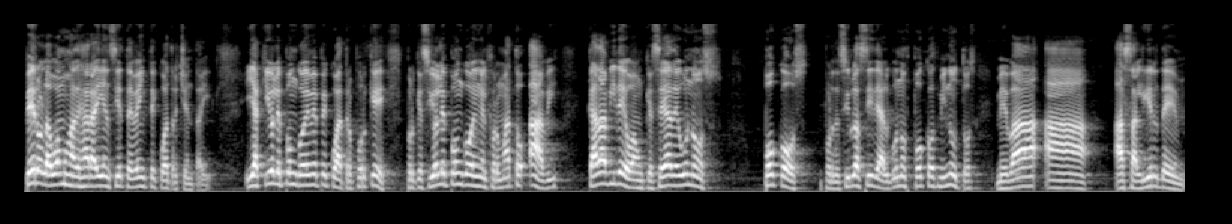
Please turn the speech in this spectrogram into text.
Pero la vamos a dejar ahí en 720 480i. Y aquí yo le pongo MP4. ¿Por qué? Porque si yo le pongo en el formato AVI, cada video, aunque sea de unos pocos, por decirlo así, de algunos pocos minutos, me va a, salir de,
